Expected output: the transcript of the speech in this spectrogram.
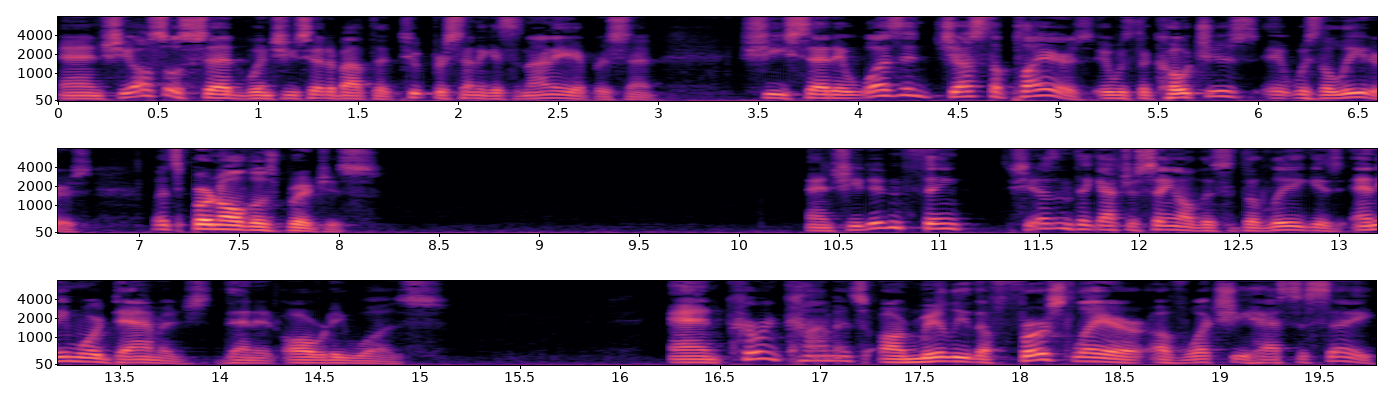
And she also said, when she said about the 2% against the 98%, she said it wasn't just the players, it was the coaches, it was the leaders. Let's burn all those bridges. And she didn't think, she doesn't think after saying all this that the league is any more damaged than it already was. And current comments are merely the first layer of what she has to say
